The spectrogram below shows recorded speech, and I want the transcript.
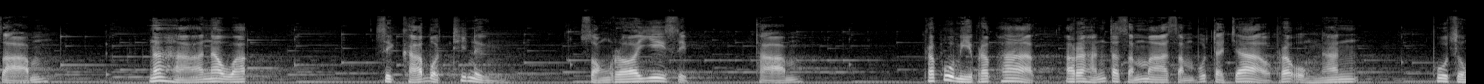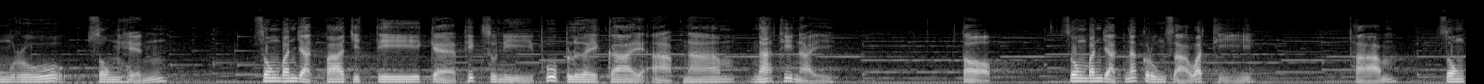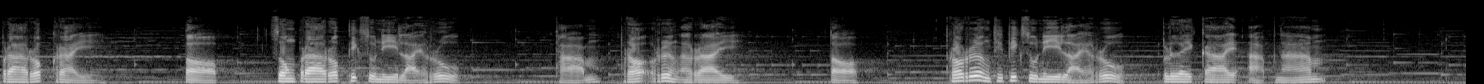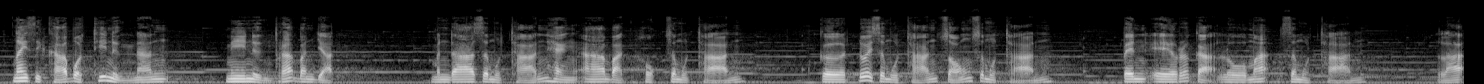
3. นหานวักสิกขาบทที่หนึ่ง220 ถาม พระผู้มีพระภาค อรหันตสัมมาสัมพุทธเจ้าพระองค์นั้น ผู้ทรงรู้ทรงเห็น ทรงบัญญัติปาจิตตีแก่ภิกษุณีผู้เปลือยกายอาบน้ำณที่ไหน ตอบ ทรงบัญญัติณกรุงสาวัตถี ถาม ทรงปรารบใคร ตอบ ทรงปรารบภิกษุณีหลายรูป ถาม เพราะเรื่องอะไร ตอบ เพราะเรื่องที่ภิกษุณีหลายรูป เปลือยกายอาบน้ำในสิกขาบทที่หนึ่งนั้น มีหนึ่งพระบัญญัติ บรรดาสมุดฐานแห่งอาบัตหกสมุดฐาน เกิดด้วยสมุดฐานสองสมุดฐาน เป็นเอรกะโลมะสมุดฐาน ละ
